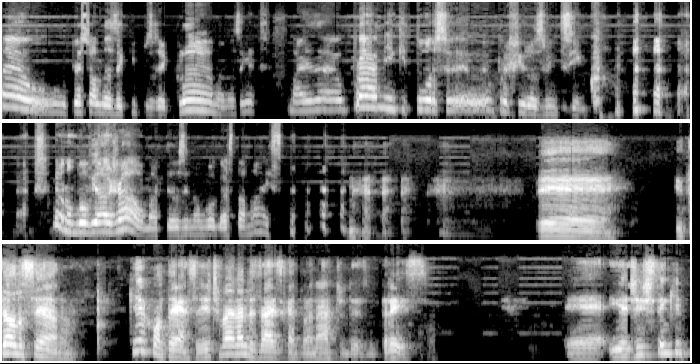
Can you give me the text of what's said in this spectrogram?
É, o pessoal das equipes reclama, não sei mas é, para mim que torço, eu, eu prefiro as 25. eu não vou viajar, o Matheus, e não vou gastar mais. é, então, Luciano, o que acontece? A gente vai analisar esse campeonato de 2003 é, e a gente tem que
